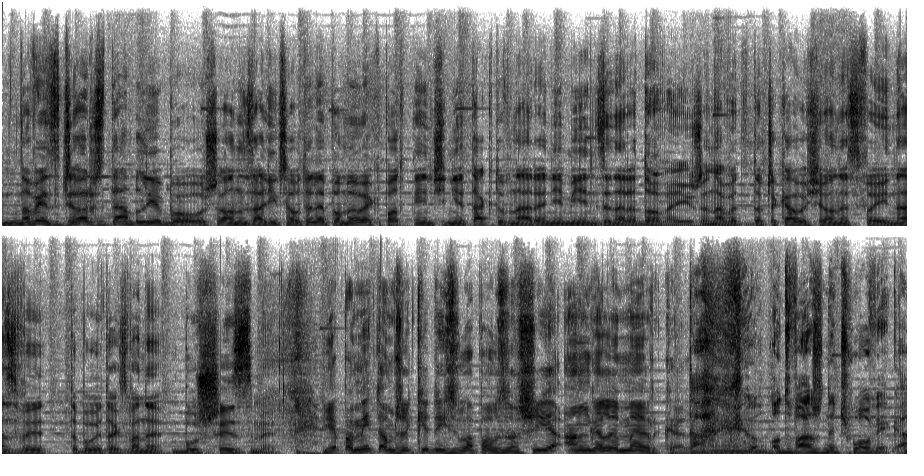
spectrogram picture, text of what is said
No więc George W. Bush, on zaliczał tyle pomyłek, potknięć i nietaktów na arenie międzynarodowej, że nawet doczekały się one swojej nazwy, to były tak zwane buszyzmy. Ja pamiętam, że kiedyś złapał za szyję Angelę Merkel. Tak, odważny człowiek. A,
